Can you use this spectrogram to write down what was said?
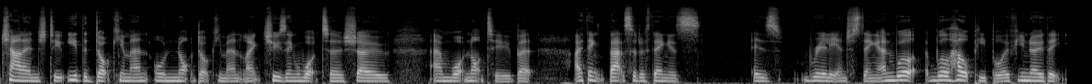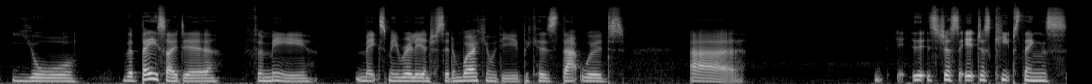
challenge to either document or not document, like choosing what to show and what not to. But I think that sort of thing is is really interesting and will will help people if you know that your the base idea for me makes me really interested in working with you because that would uh it's just it just keeps things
